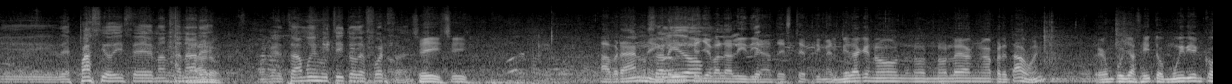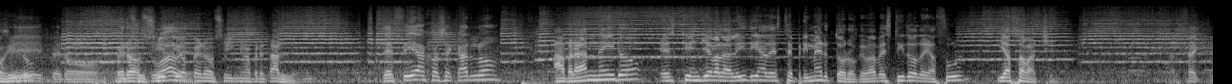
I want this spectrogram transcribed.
Y despacio, dice Manzanares, Claro. porque está muy justito de fuerza. ¿eh? Sí, sí. Abraham Ha Negro, el salido que lleva la lidia de este primer Y mira que no, no, no le han apretado, ¿eh? Es un puyacito muy bien cogido. Sí, pero, en pero su suave. sitio, pero sin apretarle. Decía José Carlos, Abraham Neiro es quien lleva la lidia de este primer toro, que va vestido de azul y azabache. perfecto.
